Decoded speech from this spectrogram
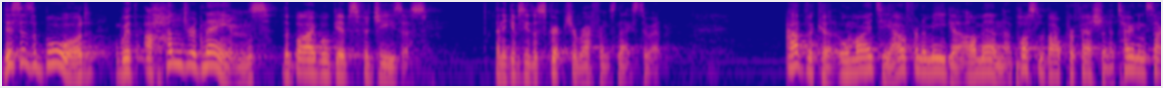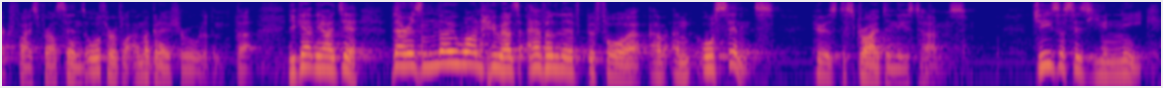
This is a board with a hundred names the Bible gives for Jesus, and it gives you the scripture reference next to it. Advocate, Almighty, Alpha and Omega, Amen, Apostle of our profession, atoning sacrifice for our sins, author of life. I'm not going to go through all of them, but you get the idea. There is no one who has ever lived before uh, and, or since who is described in these terms. Jesus is unique,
